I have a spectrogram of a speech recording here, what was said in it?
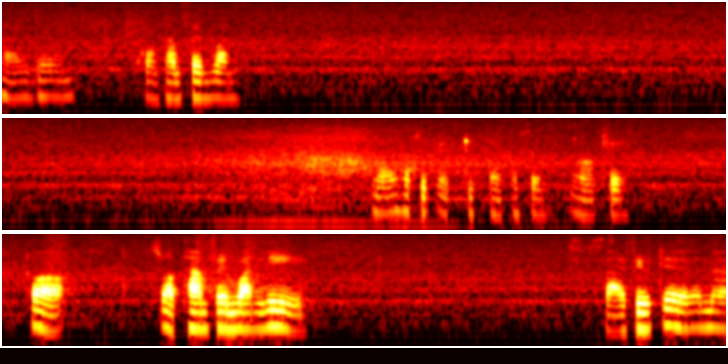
หายเดิมของทำเฟรมวันร้อยหกสิบเอ็ดจุดแปดเปอร์เซ็นต์ ก็สำหรับ time frame วันนี่ สายฟิวเจอร์ก็น่า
